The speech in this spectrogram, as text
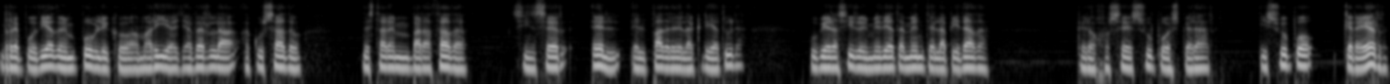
repudiado en público a María y haberla acusado de estar embarazada sin ser él el padre de la criatura. Hubiera sido inmediatamente lapidada. Pero José supo esperar y supo creer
